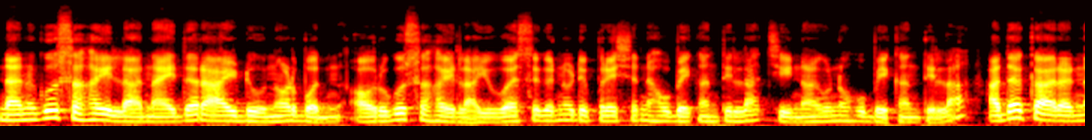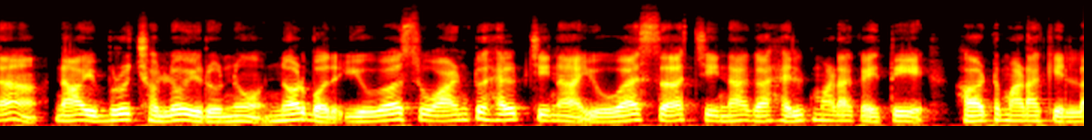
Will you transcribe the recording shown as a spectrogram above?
ನನಗೂ ಸಹ ಇಲ್ಲ. ನೈದರ್ ಐ ಡು ನೋಡ್ಬೋದು. ಅವ್ರಿಗೂ ಸಹ ಇಲ್ಲ. ಯು ಎಸ್ಗೂ ಡಿಪ್ರೆಷನ್ ಹೋಗ್ಬೇಕಂತಿಲ್ಲ. ಚೀನಾಗೂ ಹೋಗ್ಬೇಕಂತಿಲ್ಲ. ಅದ ಕಾರಣ ನಾವು ಇಬ್ರು ಚಲೋ ಇರುನು. ನೋಡ್ಬೋದು U S want to help China U S ಚೀನಾಗ ಹೆಲ್ಪ್ ಮಾಡಕೈತಿ. ಹರ್ಟ್ ಮಾಡಕ್ಕಿಲ್ಲ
